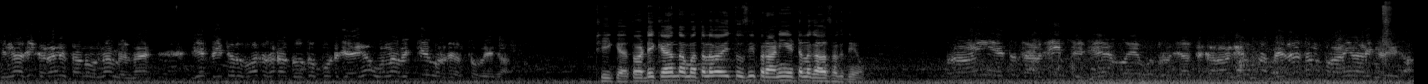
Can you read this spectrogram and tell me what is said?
ਜਿੰਨਾ ਅਸੀਂ ਕਰਾਂਗੇ ਸਾਨੂੰ ਉਹਨਾਂ ਮਿਲਣਾ ਹੈ। ਜੇ ਬੀਤੇ ਤੋਂ ਬਾਅਦ ਸਾਡਾ 200 ਫੁੱਟ ਜਾਏਗਾ ਉਹਨਾਂ ਵਿੱਚ ਹੀ ਵਰਦਸਤ ਹੋਵੇਗਾ ਠੀਕ ਹੈ ਤੁਹਾਡੇ ਕਹਿਣ ਦਾ ਮਤਲਬ ਹੈ ਵੀ ਤੁਸੀਂ ਪੁਰਾਣੀ ਇੱਟ ਲਗਾ ਸਕਦੇ ਹੋ? ਪੁਰਾਣੀ ਇਹ ਤਾਂ ਸਰ ਜੀ ਤੇ ਜੇ ਹੋਏ ਉਹ ਵਰਦਸਤ ਕਰਾਂਗੇ ਤਾਂ ਪਹਿਲਾਂ ਸਾਨੂੰ ਪੁਰਾਣੀ ਨਾਲ ਹੀ ਮਿਲੇਗਾ।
